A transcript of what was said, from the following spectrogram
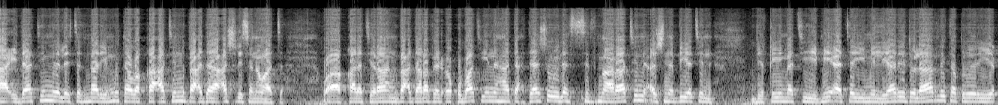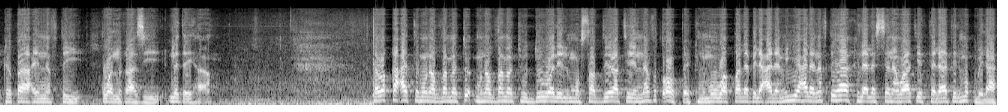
عائدات من الاستثمار متوقعة بعد عشر سنوات. وقالت إيران بعد رفع العقوبات إنها تحتاج إلى استثمارات أجنبية بقيمة 200 مليار دولار لتطوير قطاع النفط والغاز لديها. توقعت منظمة, منظمة الدول المصدرة للنفط أوبك نمو الطلب العالمي على نفطها خلال السنوات الثلاث المقبلة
